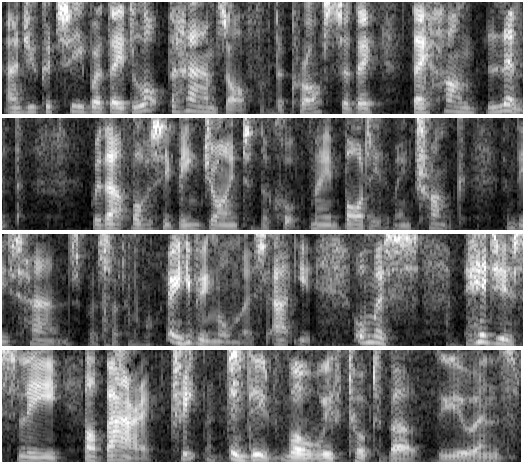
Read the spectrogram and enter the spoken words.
and you could see where they'd lopped the hands off of the cross, so they, they hung limp without obviously being joined to the main body, the main trunk, and these hands were sort of waving almost at you. Almost hideously barbaric treatment. Indeed. Well, we've talked about the UN's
